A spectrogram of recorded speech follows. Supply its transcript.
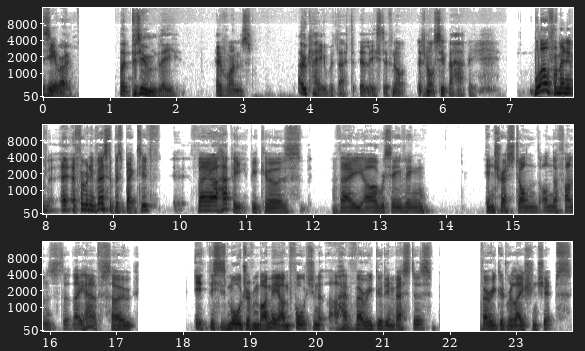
zero. But presumably, everyone's okay with that, at least, if not if not super happy. Well, from an uh, from an investor perspective, they are happy because they are receiving interest on on the funds that they have. So it, this is more driven by me. I'm fortunate I have very good investors, very good relationships.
